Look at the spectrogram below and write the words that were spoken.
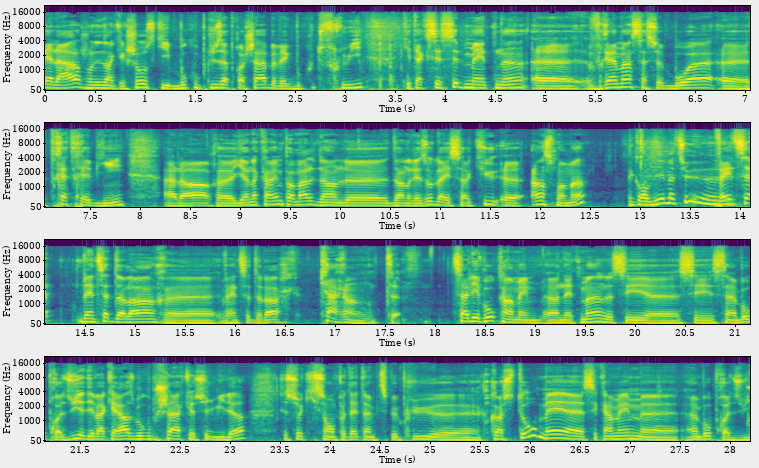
très larges. On est dans quelque chose qui est beaucoup plus approchable avec beaucoup de fruits, qui est accessible maintenant. Euh, vraiment, ça se boit euh, très, très bien. Alors, euh, il y en a quand même pas mal dans le, dans le réseau de la SAQ en ce moment. C'est combien, Mathieu? Euh, 27, 27 dollars, euh, 27 dollars 40. Ça les vaut quand même, honnêtement. euh, c'est un beau produit. Il y a des vaqueras beaucoup plus chers que celui-là. C'est sûr qu'ils sont peut-être un petit peu plus euh, costauds, mais euh, c'est quand même un beau produit.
